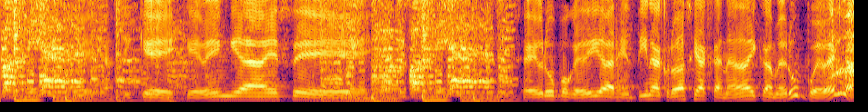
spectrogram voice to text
Eh, así que que venga ese, ese grupo que diga Argentina, Croacia, Canadá y Camerún, pues venga.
